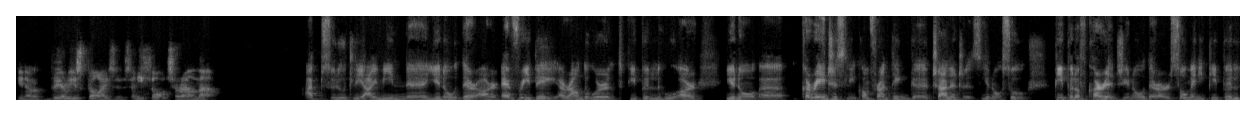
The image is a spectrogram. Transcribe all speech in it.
you know, various guises. Any thoughts around that? Absolutely. I mean, uh, you know, there are every day around the world people who are, you know, uh, courageously confronting uh, challenges, you know, so people of courage, you know, there are so many people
